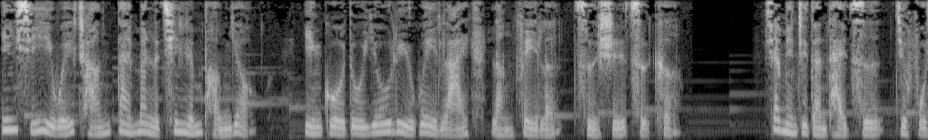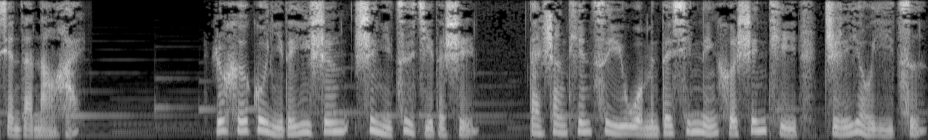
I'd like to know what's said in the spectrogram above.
因习以为常怠慢了亲人朋友，因过度忧虑未来浪费了此时此刻，下面这段台词就浮现在脑海：如何过你的一生是你自己的事。但上天赐予我们的心灵和身体只有一次。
